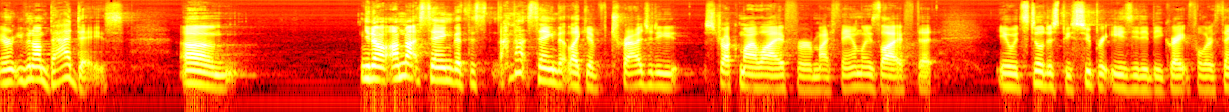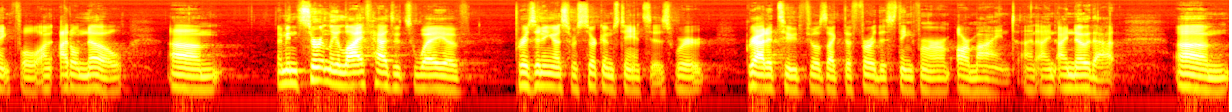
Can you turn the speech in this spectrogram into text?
or even on bad days. Um, you know, I'm not saying that this, I'm not saying that like if tragedy struck my life or my family's life, that it would still just be super easy to be grateful or thankful. I, I don't know. Um, I mean, certainly life has its way of presenting us with circumstances where gratitude feels like the furthest thing from our, our mind. I, I, know that um,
